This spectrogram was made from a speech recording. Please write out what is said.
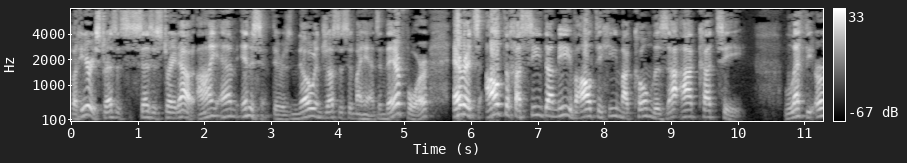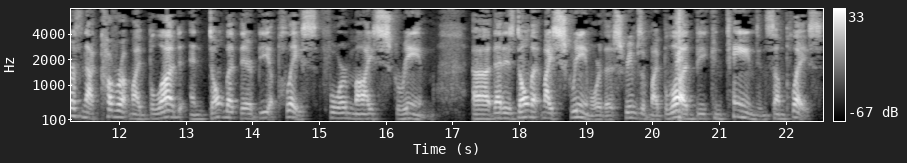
But here he stresses, says it straight out, I am innocent. There is no injustice in my hands. And therefore, Eretz al v'al tehi makom l'za'akati. Let the earth not cover up my blood and don't let there be a place for my scream. Uh, that is, don't let my scream or the screams of my blood be contained in some place.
